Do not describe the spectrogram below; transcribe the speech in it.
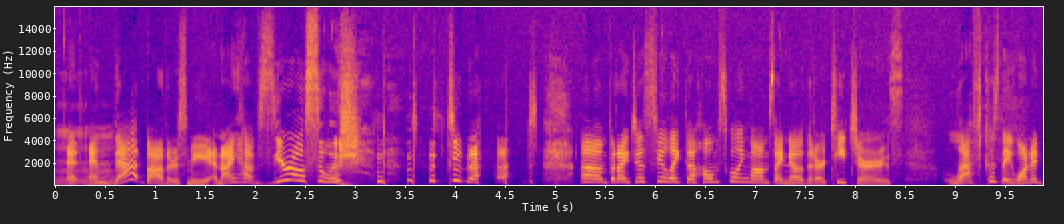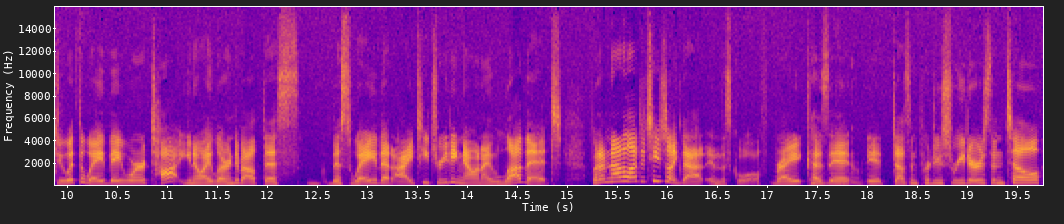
Mm-hmm. And, and, that bothers me. And I have zero solution to that. Um, but I just feel like the homeschooling moms I know that are teachers left because they want to do it the way they were taught. You know, I learned about this this way that I teach reading now, and I love it. But I'm not allowed to teach like that in the school, right? Because it yeah. it doesn't produce readers until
